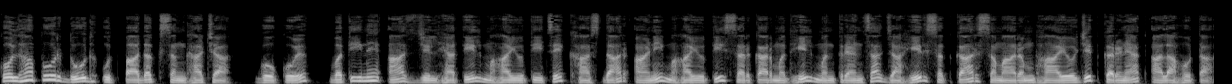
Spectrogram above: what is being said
कोल्हापूर दूध उत्पादक संघाच्या गोकुळ वतीने आज जिल्ह्यातील महायुतीचे खासदार आणि महायुती सरकारमधील मंत्र्यांचा जाहीर सत्कार समारंभ आयोजित करण्यात आला होता.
